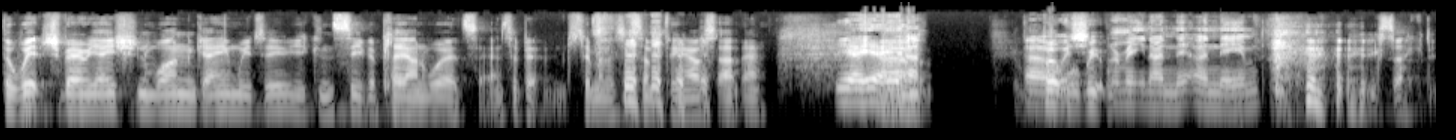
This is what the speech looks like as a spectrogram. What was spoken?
the Witch Variation One game we do. You can see the play on words there. It's a bit similar to something else out there. Yeah, yeah, Um, yeah. Uh, but which we- remain un- unnamed. exactly.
